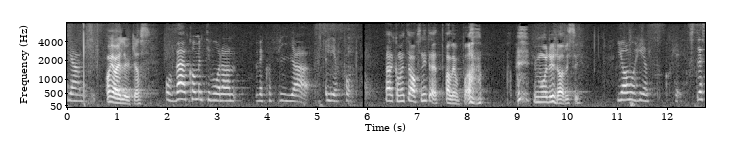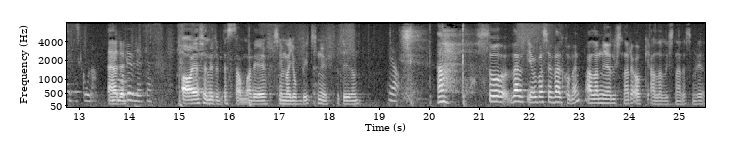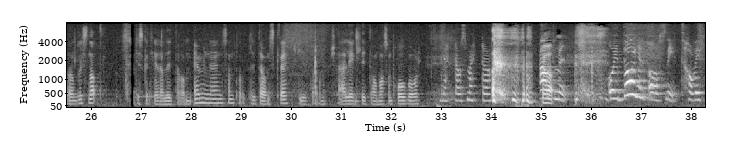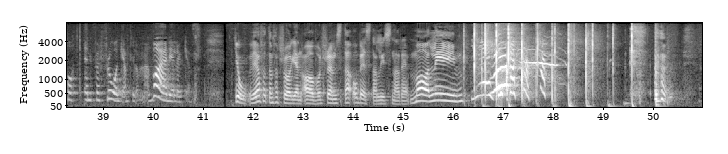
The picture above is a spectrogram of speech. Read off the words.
Janis Och jag är Lukas. och välkommen till våran veckofria elevpodd. Välkommen till avsnitt ett allihopa. Hur mår du idag Lizzy? Jag mår helt okej. Stressigt i skolan. Är Hur mår det? du Lukas? Ja, jag känner typ detsamma. Det är så himla jobbigt nu för tiden. Ja. Ah, så väl, jag vill bara säga välkommen alla nya lyssnare och alla lyssnare som redan lyssnat. Diskutera lite om ämnen, samtal, lite om skräck, lite om kärlek, lite om vad som pågår. Hjärta och smärta. Allt möjligt. Och i dagens avsnitt har vi fått en förfrågan till och med. Vad är det Lukas? Jo, vi har fått en förfrågan av vår främsta och bästa lyssnare, Malin!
